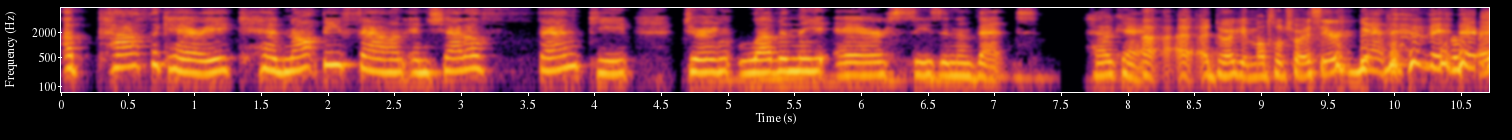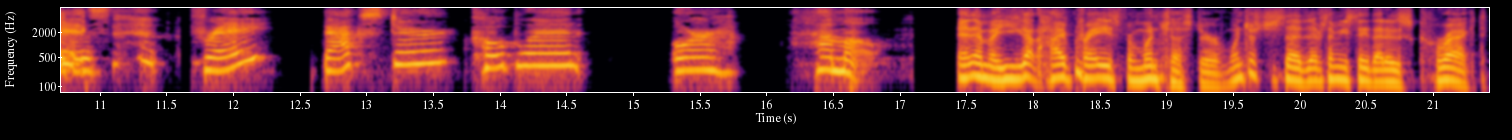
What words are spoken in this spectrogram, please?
apothecary cannot be found in Shadowfang Keep during Love in the Air season event? Okay. Uh, uh, do I get multiple choice here? yeah, there, there okay. is. Frye, Baxter, Copeland, or Hummel. And Emma, you got high praise from Winchester. Winchester said every time you say that is correct,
